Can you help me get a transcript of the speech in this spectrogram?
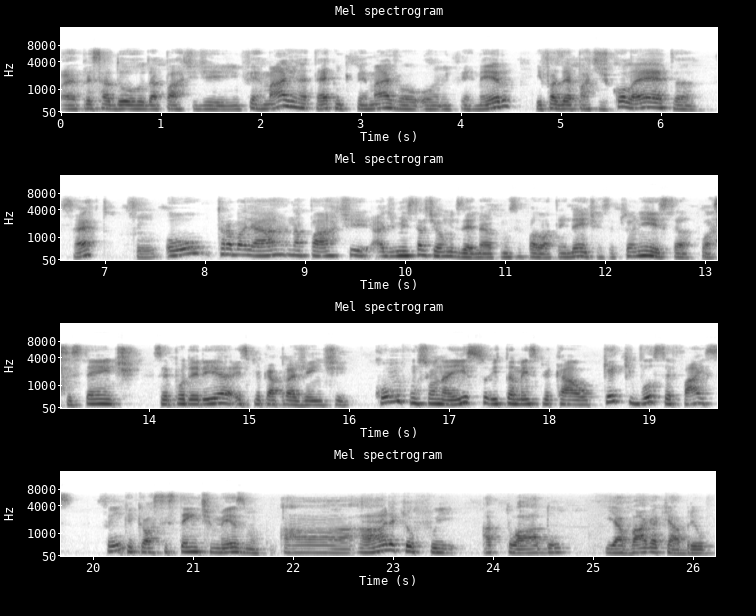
é, prestador da parte de enfermagem, né, técnico enfermagem ou, ou, enfermeiro, e fazer a parte de coleta, certo? Sim. Ou trabalhar na parte administrativa, vamos dizer, né, como você falou, atendente, recepcionista, o assistente. Você poderia explicar para a gente como funciona isso e também explicar o que que você faz? Sim. O que, que é o assistente mesmo? A, a área que eu fui atuado e a vaga que abriu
